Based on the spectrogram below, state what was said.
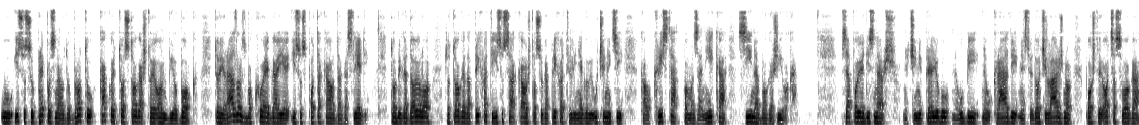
u Isusu prepoznao dobrotu, kako je to stoga što je on bio Bog. To je razlog zbog kojega je Isus potakao da ga slijedi. To bi ga dovelo do toga da prihvati Isusa kao što su ga prihvatili njegovi učenici kao Krista, pomazanika, sina Boga živoga. Zapovjedi znaš, ne čini preljubu, ne ubij, ne ukradi, ne svjedoči lažno, poštoj oca svoga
